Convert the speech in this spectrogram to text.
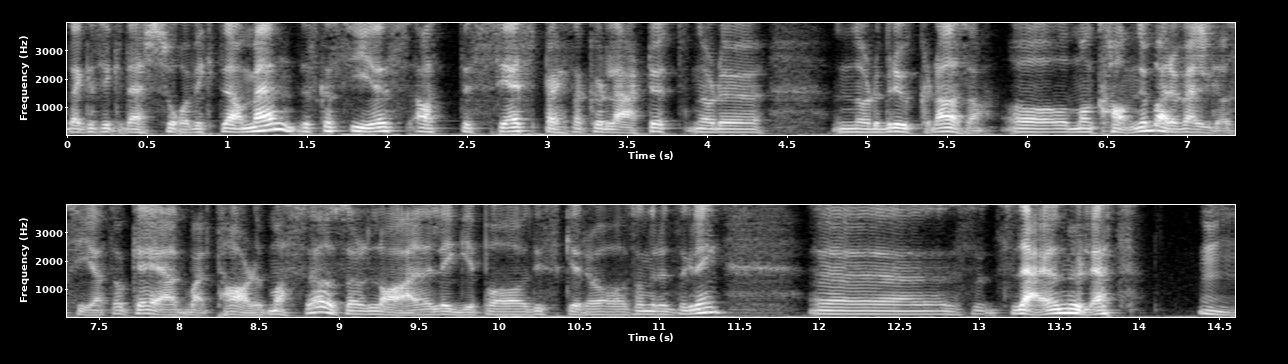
det er ikke sikkert det er så viktig. Da. Men det skal sies at det ser spektakulært ut når du, når du bruker det. Altså. Og man kan jo bare velge å si at ok, jeg bare tar det opp masse, og så lar jeg det ligge på disker og sånn rundt omkring. Uh, så, så det er jo en mulighet. Eh,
